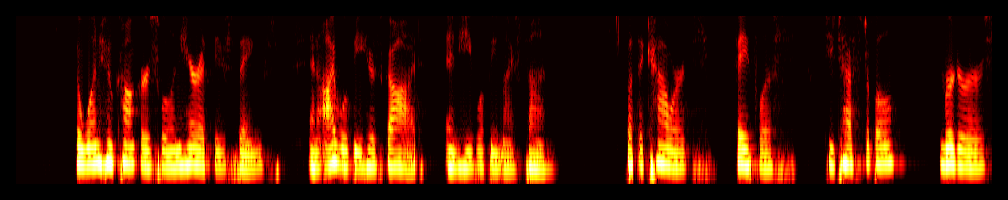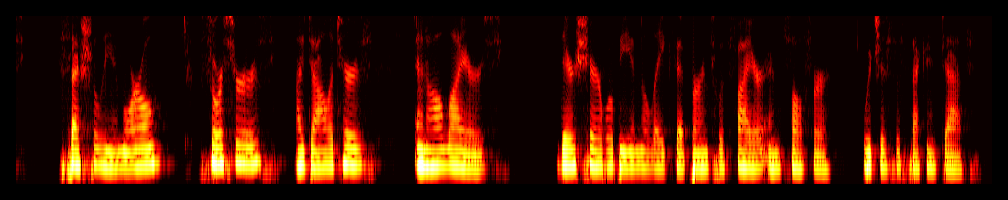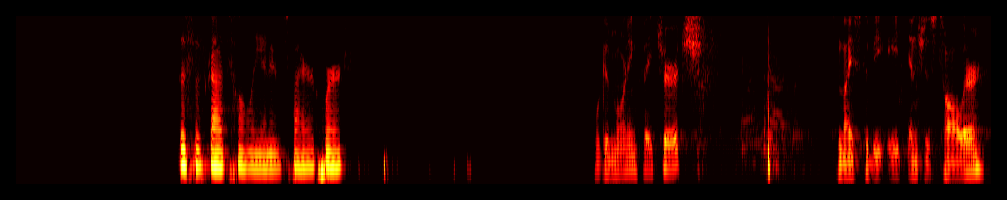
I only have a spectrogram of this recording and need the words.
The one who conquers will inherit these things, and I will be his God, and he will be my son. But the cowards, faithless, detestable, murderers, sexually immoral, sorcerers, idolaters, and all liars, their share will be in the lake that burns with fire and sulfur, which is the second death. This is God's holy and inspired word. Well, good morning, Faith Church. It's nice to be eight inches taller.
